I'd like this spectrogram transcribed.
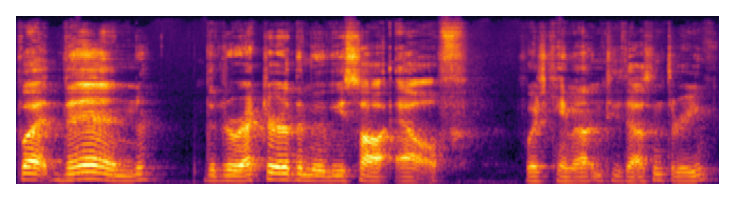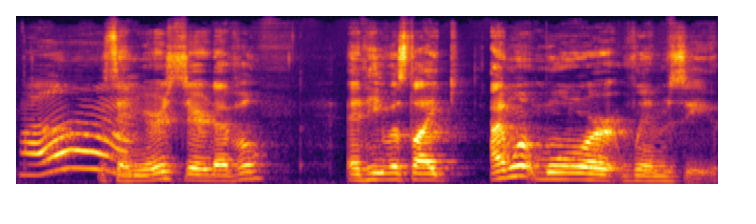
but then the director of the movie saw Elf, which came out in 2003, Oh. the same year as Daredevil, and he was like, I want more whimsy.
